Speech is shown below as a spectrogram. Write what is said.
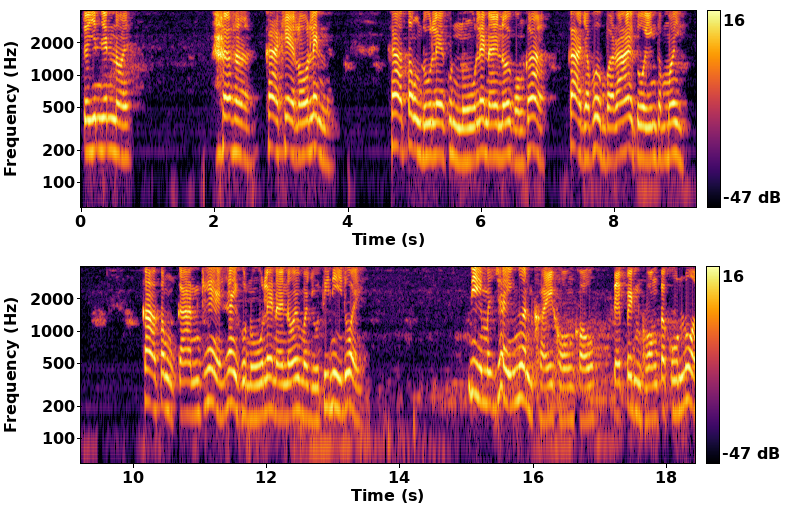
ใจเย็นๆหน่อยข้าแค่ล้อเล่นข้าต้องดูแลคุณหนูและนายน้อยของข้าข้าจะเพิ่มภาระให้ตัวเองทำไมข้าต้องการแค่ให้คุณหนูและนายน้อยมาอยู่ที่นี่ด้วย นี่ไม่ใช่เงื่อนไขของเขา แต่เป็นของตระกูลลั่ว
